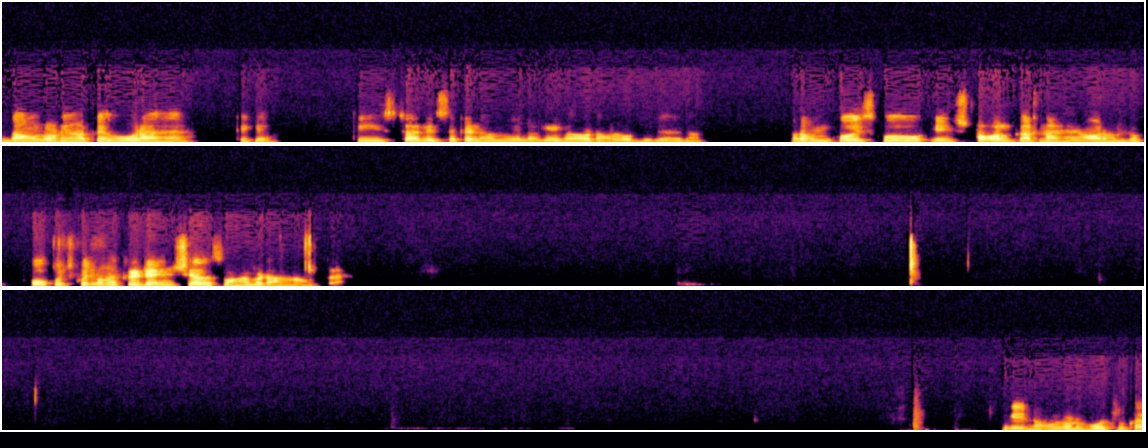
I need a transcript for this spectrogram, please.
डाउनलोड यहाँ पे हो रहा है, ठीक है? तीस चालीस सेकेंड हमें लगेगा और डाउनलोड हो जाएगा। और हमको इसको इंस्टॉल करना है और हम लोग को कुछ कुछ वहाँ क्रीडेंशियल्स वहाँ पे डालना होता है। डाउनलोड हो चुका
